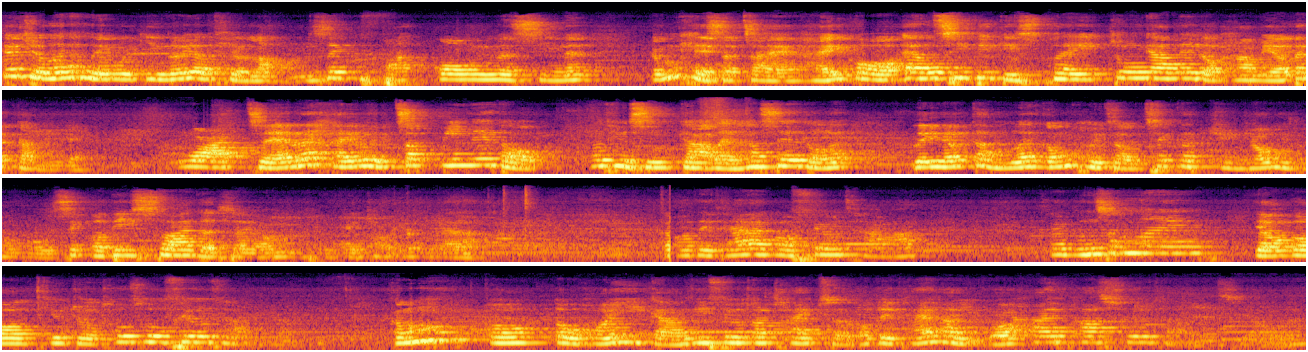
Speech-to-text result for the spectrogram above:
跟住咧你會見到有條藍色發光咁嘅線咧，咁其實就係喺個 LCD display 中間呢度下面有得撳嘅，或者咧喺佢側邊呢度嗰條線隔離黑色度咧，你有一撳咧，咁佢就即刻轉咗唔同模式，嗰啲 slider 就有唔同嘅作用㗎啦。我哋睇下個 filter，佢本身咧有個叫做 total filter 嘅，咁嗰度可以揀啲 filter types。我哋睇下如果 high pass filter 嘅時候咧。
